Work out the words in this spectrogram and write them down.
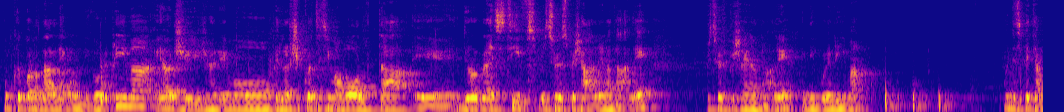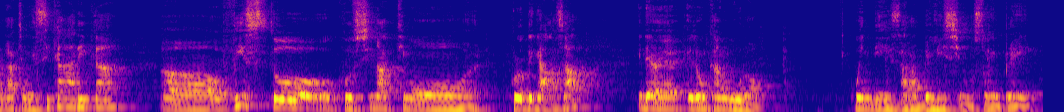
Comunque buon Natale come dico prima e oggi faremo per la cinquantesima volta eh, di Organized Thieves versione speciale Natale, versione speciale Natale, quindi pure prima. Quindi aspettiamo un attimo che si carica. Uh, ho visto così un attimo quello di casa ed è, ed è un canguro. Quindi sarà bellissimo questo gameplay.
